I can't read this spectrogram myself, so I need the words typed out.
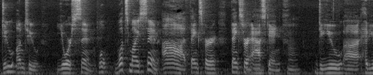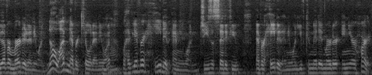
due unto your sin. Well, what's my sin? Ah, thanks for thanks for asking. Do you uh, have you ever murdered anyone? No, I've never killed anyone. Well, have you ever hated anyone? Jesus said, if you've ever hated anyone, you've committed murder in your heart.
